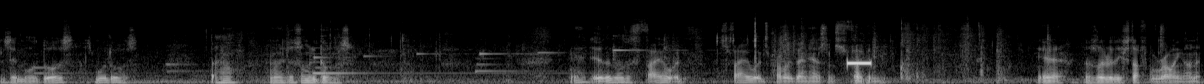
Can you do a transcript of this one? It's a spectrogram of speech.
Is there more doors? There's more doors. What the hell? Why there so many doors? Yeah, dude, look at all this firewood. This firewood's probably been here since fucking. Yeah, there's literally stuff growing on it.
